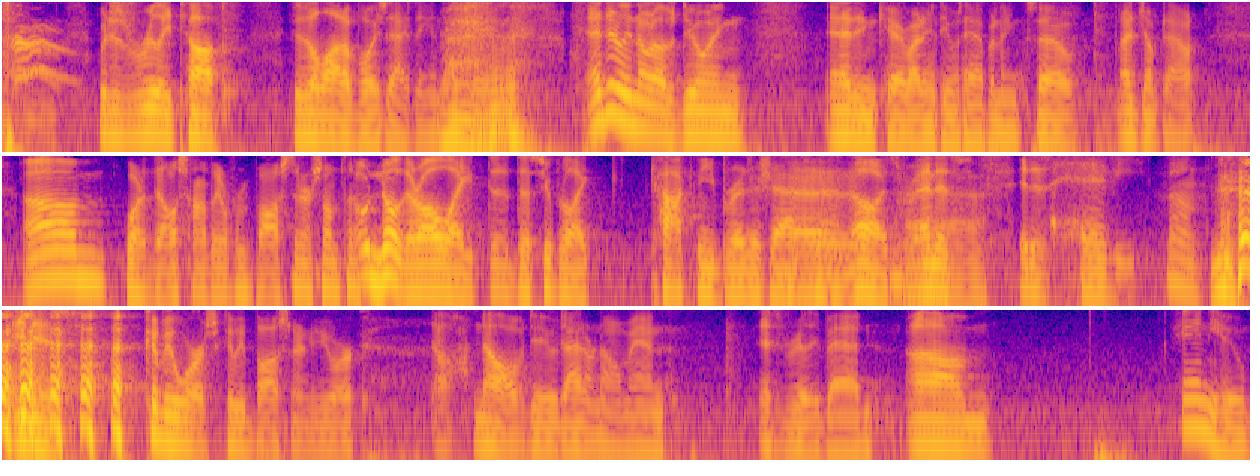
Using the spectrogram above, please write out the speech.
which is really tough. There's a lot of voice acting in that game, and I didn't really know what I was doing, and I didn't care about anything that was happening, so I jumped out. Um, What did they all sound like they were from Boston or something? oh no, they're all like the, the super like Cockney British accent. Uh, oh, it's and it's it is heavy. Um, It is. could be worse. It could be Boston or New York. Oh no, dude, I don't know, man. It's really bad. Um. Anywho,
